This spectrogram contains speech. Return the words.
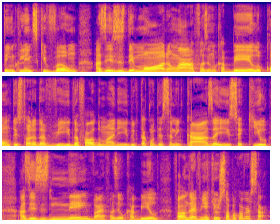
tenho clientes que vão, às vezes demoram lá fazendo cabelo, conta a história da vida, fala do marido, o que tá acontecendo em casa, isso e aquilo. Às vezes nem vai fazer o cabelo. Fala, André, vim aqui hoje só pra conversar.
